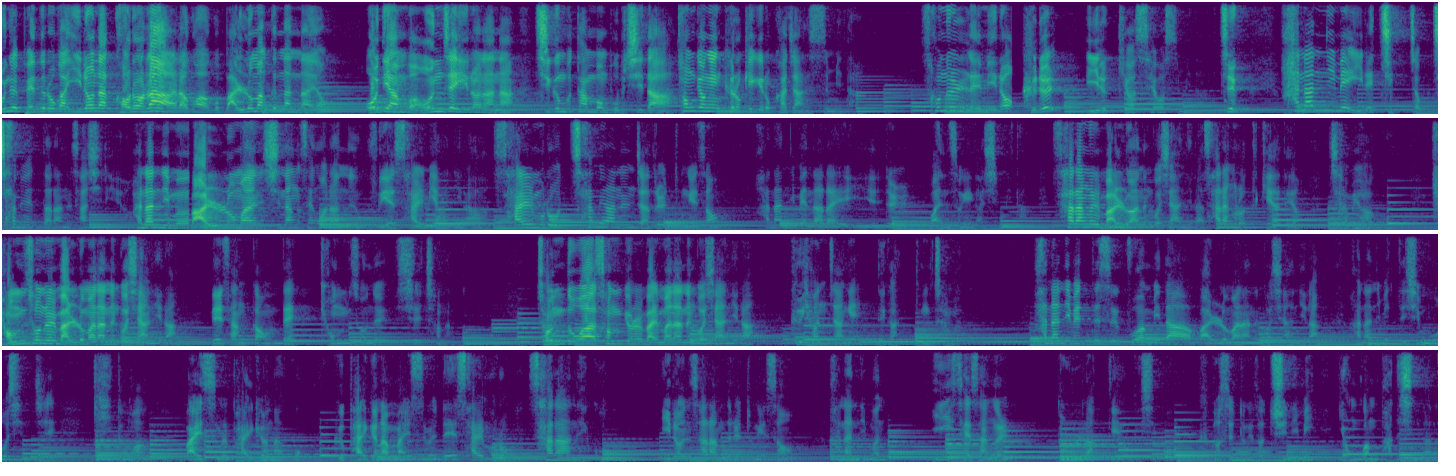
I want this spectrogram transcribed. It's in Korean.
오늘 베드로가 일어나 걸어라 라고 하고 말로만 끝났나요? 어디 한번 언제 일어나나 지금부터 한번 봅시다. 성경엔 그렇게 기록하지 않습니다. 손을 내밀어 그를 일으켜 세웠습니다. 즉 하나님의 일에 직접 참여했다라는 사실이에요. 하나님은 말로만 신앙생활하는 우리의 삶이 아니라 삶으로 참여하는 자들을 통해서 하나님의 나라의 일을 완성해 가십니다. 사랑을 말로 하는 것이 아니라 사랑을 어떻게 해야 돼요? 참여하고 겸손을 말로만 하는 것이 아니라 내 삶 가운데 겸손을 실천하고 전도와 선교를 말만 하는 것이 아니라 그 현장에 내가 동참하고 하나님의 뜻을 구합니다 말로만 하는 것이 아니라 하나님의 뜻이 무엇인지 기도하고 말씀을 발견하고 그 발견한 말씀을 내 삶으로 살아내고 이런 사람들을 통해서 하나님은 이 세상을 놀랍게 여기시고 그것을 통해서 주님이 영광 것입니다.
